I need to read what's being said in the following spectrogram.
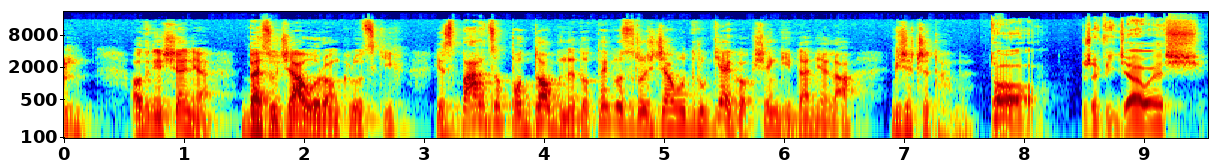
Odniesienie bez udziału rąk ludzkich jest bardzo podobne do tego z rozdziału drugiego Księgi Daniela, gdzie czytamy. To, że widziałeś,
